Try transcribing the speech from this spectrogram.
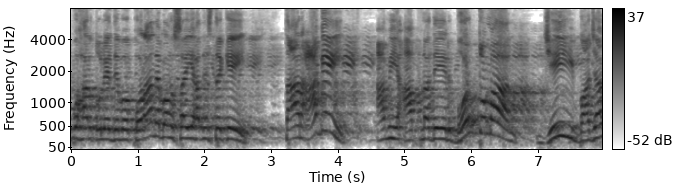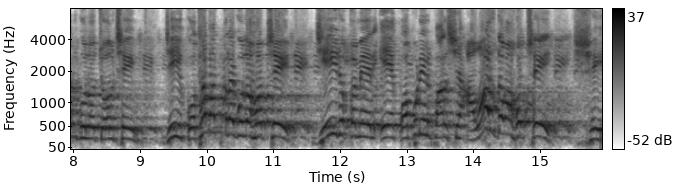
উপহার তুলে দেব কোরআন এবং সাই হাদিস থেকে। তার আগে আমি আপনাদের বর্তমান যেই বাজারগুলো চলছে, যেই কথাবার্তাগুলো হচ্ছে যেই রকমের এক অপরের পার্শ্বে আওয়াজ দেওয়া হচ্ছে, সেই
